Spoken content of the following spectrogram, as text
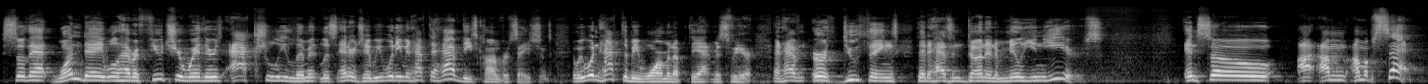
So that one day we'll have a future where there's actually limitless energy. We wouldn't even have to have these conversations. And we wouldn't have to be warming up the atmosphere and having Earth do things that it hasn't done in a million years. And so I, I'm, I'm upset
